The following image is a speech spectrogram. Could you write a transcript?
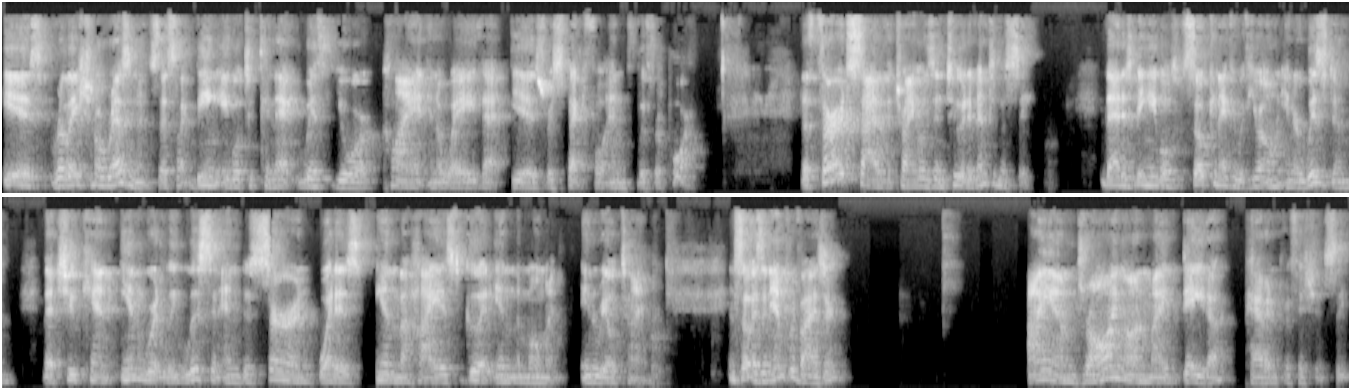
is relational resonance. That's like being able to connect with your client in a way that is respectful and with rapport the third side of the triangle is intuitive intimacy. That is being able so connected with your own inner wisdom that you can inwardly listen and discern what is in the highest good in the moment in real time. And so, as an improviser, I am drawing on my data, pattern proficiency.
